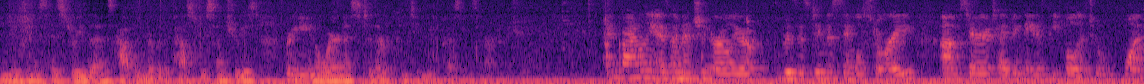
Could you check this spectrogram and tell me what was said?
indigenous history that has happened over the past few centuries, bringing awareness to their continued presence in our country. And finally, as I mentioned earlier, resisting the single story, um, stereotyping Native people into one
